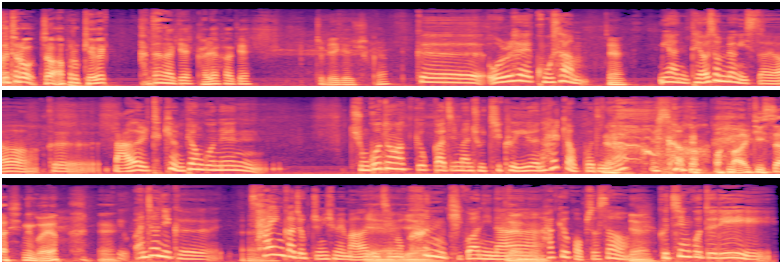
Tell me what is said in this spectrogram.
끝으로 저 앞으로 계획 간단하게 간략하게 좀 얘기해 주실까요? 그 올해 고3 예. 이한 대여섯 명 있어요. 그 마을 특히 은평구는 중고등학교까지만 좋지 그 이후에는 할 게 없거든요. 네. 그래서 어, 마을 디스하시는 거예요? 네. 완전히 그 4인 가족 중심의 마을이지 예, 뭐 예. 큰 기관이나 네네. 학교가 없어서 예. 그 친구들이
